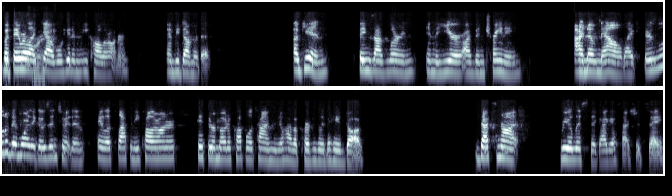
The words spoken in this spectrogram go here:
But they were like, yeah, we'll get an e-collar on her and be done with it. Again, things I've learned in the year I've been training, I know now, like there's a little bit more that goes into it than, hey, let's slap an e-collar on her, hit the remote a couple of times, and you'll have a perfectly behaved dog. That's not realistic, I guess I should say,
